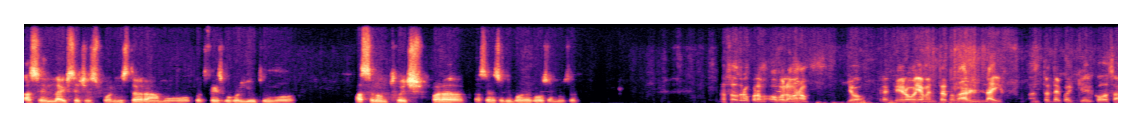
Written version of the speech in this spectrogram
hacer live sessions por Instagram o por Facebook o YouTube o hacer un Twitch para hacer ese tipo de cosas, no sé. Nosotros, por lo- o por lo menos yo, prefiero obviamente tocar live antes de cualquier cosa.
